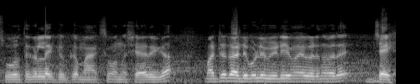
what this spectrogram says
സുഹൃത്തുക്കളിലേക്കൊക്കെ മാക്സിമം ഒന്ന് ഷെയർ ചെയ്യുക. മറ്റൊരു അടിപൊളി വീഡിയോയുമായി വരുന്നവരെ ജയ്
